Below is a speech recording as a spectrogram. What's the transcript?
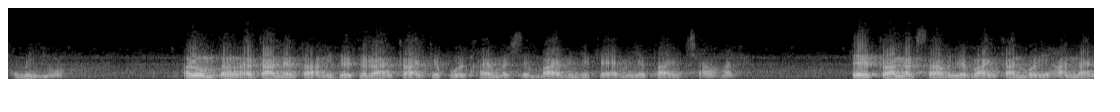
ฉันไม่อยู่อารมณ์ต่างอาการต่างๆที่เกิดกับร่างกายจะป่วยไข้ไม่สบายมันจะแก่มันจะตายช่างมัน แต่การรักษาพยาบาลการบริหารร่าง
